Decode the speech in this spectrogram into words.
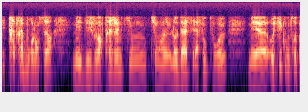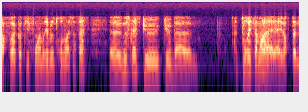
des très très bons relanceurs, mais des joueurs très jeunes qui ont, euh, l'audace et la fougue pour eux, mais euh, aussi contre eux parfois quand ils font un dribble trop dans la surface, euh, ne serait-ce que, bah, tout récemment, la, Everton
